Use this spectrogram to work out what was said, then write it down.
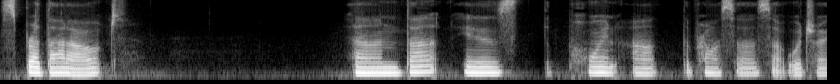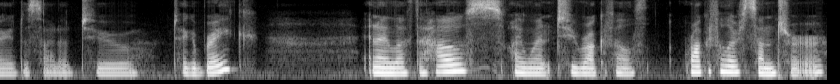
spread that out. And that is the point at the process at which I decided to take a break. And I left the house. I went to Rockefeller, Rockefeller Center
